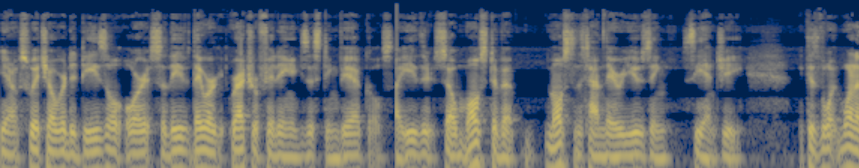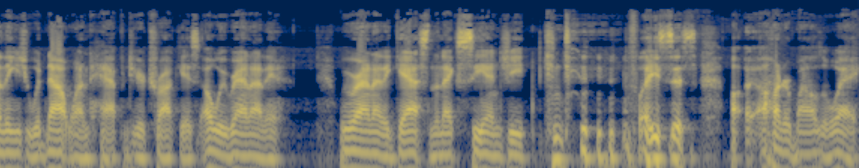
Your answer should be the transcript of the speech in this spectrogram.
you know, switch over to diesel or so they they were retrofitting existing vehicles. Either so most of it most of the time they were using CNG because one of the things you would not want to happen to your truck is oh we ran out of we ran out of gas in the next CNG places 100 miles away.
